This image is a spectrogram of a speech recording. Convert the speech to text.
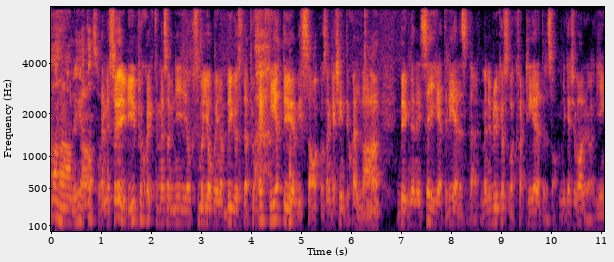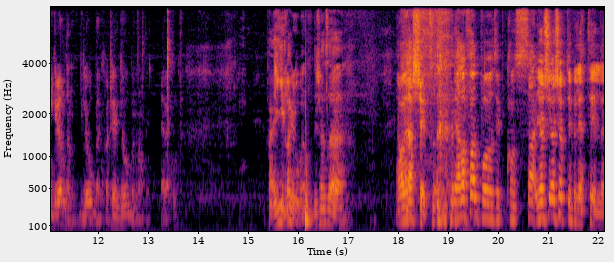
arenan har aldrig hetat Ja, så. nej, men så är det ju. Det är ju projektet, men som ni också som jobbar inom bygg och sådär. Projekt heter ju en viss sak och sen kanske inte själva Ja. byggnaden i sig heter det eller sådär. Men det brukar också vara kvarteret eller så. Men det kanske var det då, i grunden. Globen, kvarteret Globen eller någonting. Jag vet inte. Fan, jag gillar Globen. Det känns såhär Ja, flashigt. I alla fall på typ konsert. Jag, jag köpte ju biljett till eh,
